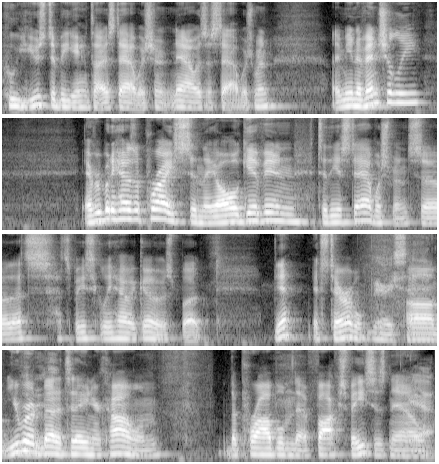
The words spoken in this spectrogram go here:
who used to be anti-establishment, now is establishment. I mean, eventually, everybody has a price, and they all give in to the establishment. So that's that's basically how it goes. But yeah, it's terrible. Very sad. Um, you wrote about it today in your column, the problem that Fox faces now, Yeah.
